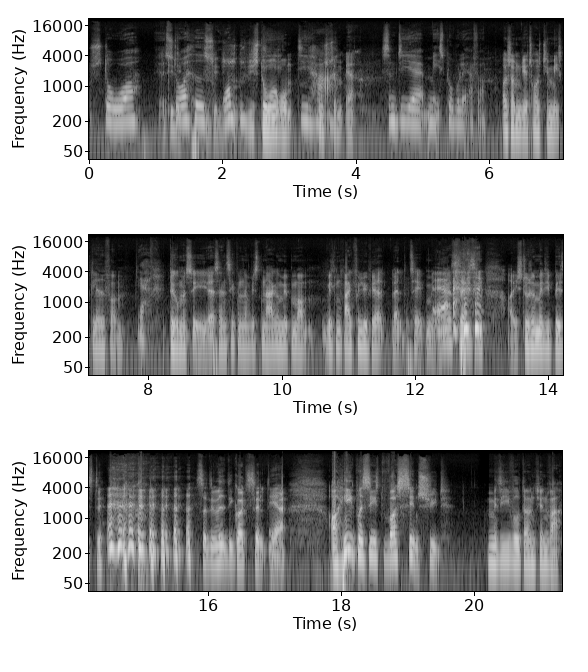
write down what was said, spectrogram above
store de- storhedsrum, de- de store de, rum de har, dem, ja. som de er mest populære for. Og som jeg tror også, de er mest glade for dem. Ja. Det kunne man se i deres ansigter, når vi snakkede med dem om, hvilken rækkefølge vi har valgt at tage dem i. Ja. Ja. Så de sådan, og I slutter med de bedste. så det ved de godt selv, det Ja. ja. er. Og helt præcist, hvor sindssygt Medieval Dungeon var.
